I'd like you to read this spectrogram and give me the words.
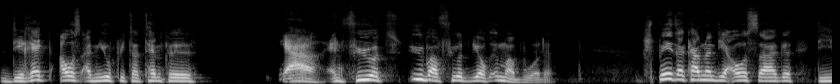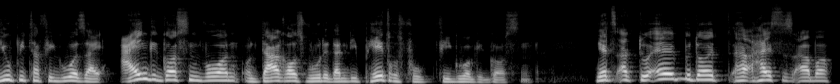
direkt aus einem Jupitertempel ja, entführt, überführt, wie auch immer wurde. Später kam dann die Aussage, die Jupiterfigur sei eingegossen worden und daraus wurde dann die Petrusfigur gegossen. Jetzt aktuell bedeut, heißt es aber,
